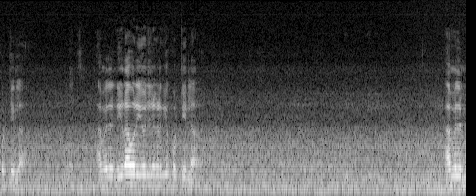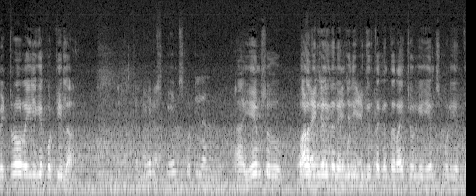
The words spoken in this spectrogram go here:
ಕೊಟ್ಟಿಲ್ಲ. ಆಮೇಲೆ ನೀರಾವರಿ ಯೋಜನೆಗಳಿಗೆ ಕೊಟ್ಟಿಲ್ಲ. ಆಮೇಲೆ ಮೆಟ್ರೋ ರೈಲ್ಗೆ ಕೊಟ್ಟಿಲ್ಲ. ಏಮ್ಸ್ ಬಹಳ ಕೊಟ್ಟಿಲ್ಲ ನಮಗೆ. ಆ, ಏಮ್ಸು ಭಾಳ ತಿಂಗಳಿಂದ ನೆಮ್ಮದಿ ಬಿದ್ದಿರ್ತಕ್ಕಂಥ ರಾಯಚೂರಿಗೆ ಏಮ್ಸ್ ಕೊಡಿ ಅಂತ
